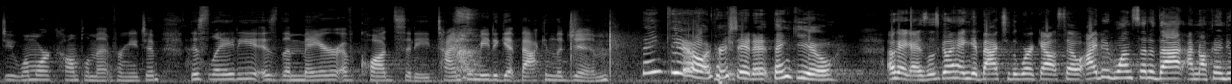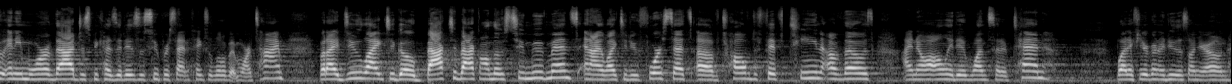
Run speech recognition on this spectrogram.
do one more compliment from YouTube. This lady is the mayor of Quad City. Time for me to get back in the gym. Thank you. I appreciate it. Thank you. Okay guys, let's go ahead and get back to the workout. So I did one set of that. I'm not gonna do any more of that just because it is a superset and takes a little bit more time. But I do like to go back to back on those two movements and I like to do four sets of 12 to 15 of those. I know I only did one set of 10, but if you're gonna do this on your own,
